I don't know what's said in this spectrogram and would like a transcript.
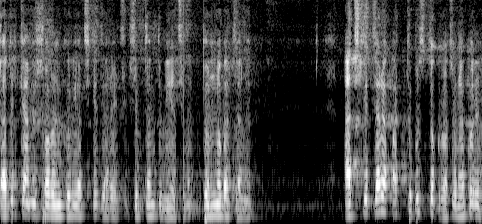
তাদেরকে আমি স্মরণ করি আজকে যারা সিদ্ধান্ত নিয়েছিলেন, ধন্যবাদ জানাই। আজকে যারা পাঠ্যপুস্তক রচনা করেন,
